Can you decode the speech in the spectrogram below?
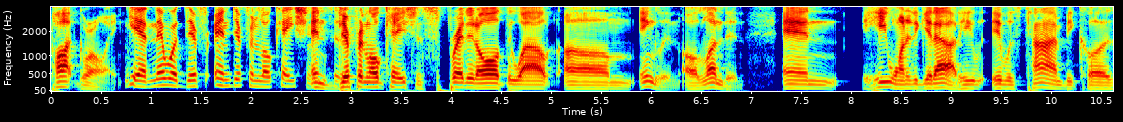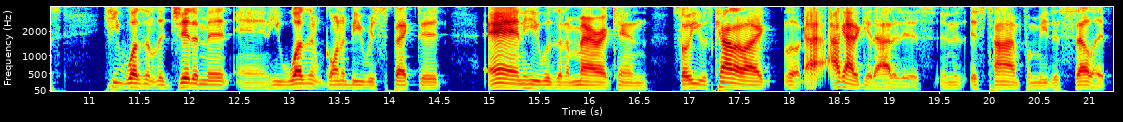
pot growing Yeah, and they were different in different locations. in too. different locations, spread it all throughout um, England or London. And he wanted to get out. He it was time because he wasn't legitimate and he wasn't going to be respected, and he was an American. So he was kind of like, look, I, I got to get out of this, and it's, it's time for me to sell it.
